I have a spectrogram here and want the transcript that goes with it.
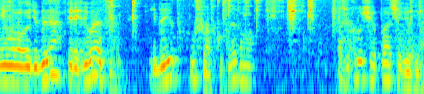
Нейлоновые дюбеля перегреваются и дают усадку, поэтому закручиваю поочередно.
